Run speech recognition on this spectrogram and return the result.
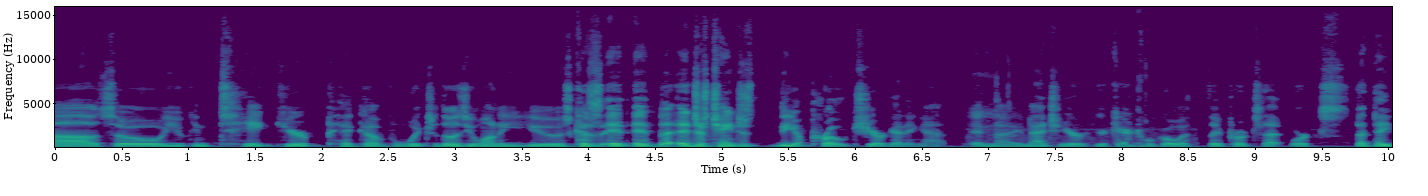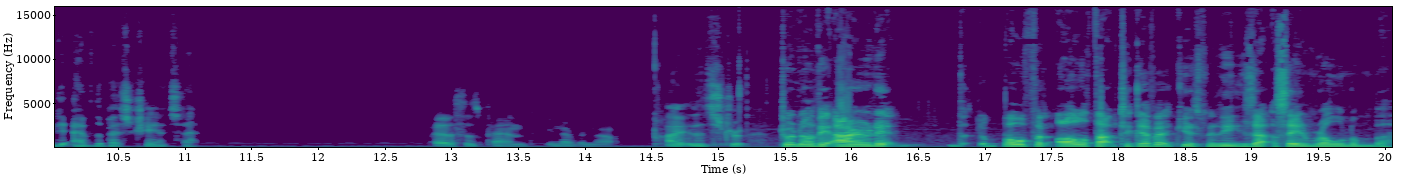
Uh, so you can take your pick of which of those you want to use because it, it it just changes the approach you're getting at, and I imagine your your character will go with the approach that works that they have the best chance at. Uh, this is penned. You never know. I that's true. Don't know the irony. Both and all of that together gives me the exact same roll number.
